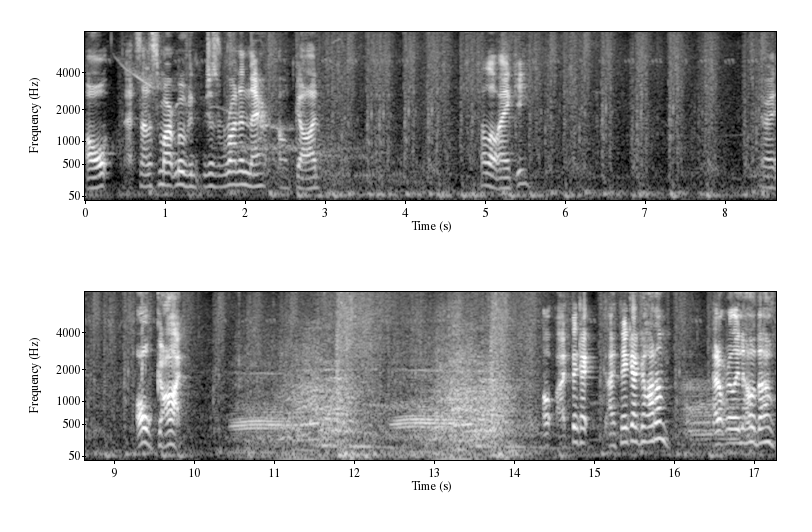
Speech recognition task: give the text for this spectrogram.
Oh, that's not a smart move to just run in there. Oh, God. Hello, Anki. Alright. Oh, God! Oh, I think I, I think I got him. I don't really know, though.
